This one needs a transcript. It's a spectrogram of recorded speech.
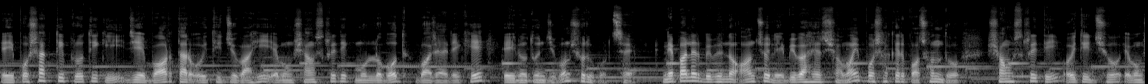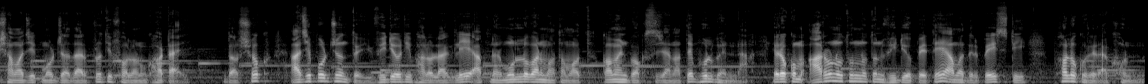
এই পোশাকটি প্রতীকী যে বর তার ঐতিহ্যবাহী এবং সাংস্কৃতিক মূল্যবোধ বজায় রেখে এই নতুন জীবন শুরু করছে। নেপালের বিভিন্ন অঞ্চলে বিবাহের সময় পোশাকের পছন্দ, সংস্কৃতি, ঐতিহ্য এবং সামাজিক মর্যাদার প্রতিফলন ঘটায়। দর্শক, আজ পর্যন্তই। ভিডিওটি ভালো লাগলে আপনার মূল্যবান মতামত কমেন্ট বক্সে জানাতে ভুলবেন না। এরকম আরও নতুন নতুন ভিডিও পেতে আমাদের পেজটি ফলো করে রাখুন।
